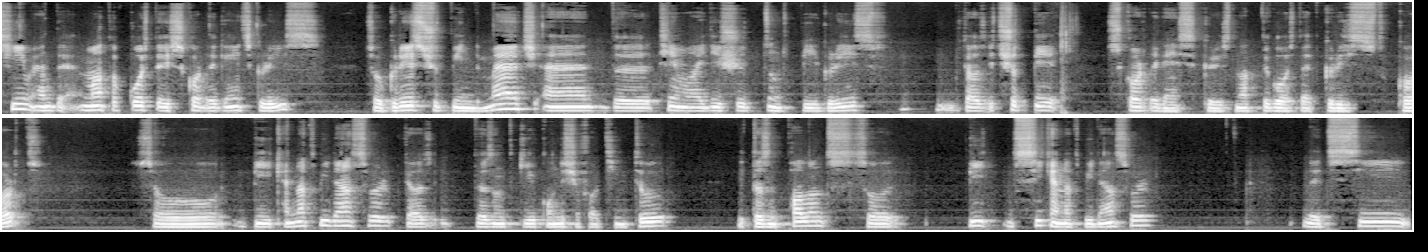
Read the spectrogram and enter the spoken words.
team and the amount of goals they scored against Greece. So Greece should be in the match and the team ID shouldn't be Greece because it should be scored against Greece not the goals that Greece scored so B cannot be the answer because it doesn't give condition for team 2 it doesn't Poland so B C cannot be the answer let's see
